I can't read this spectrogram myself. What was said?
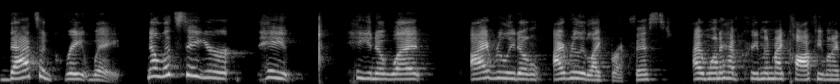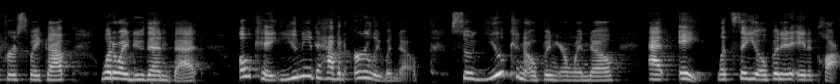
that's a great way. Now, let's say you're, hey, hey, you know what? I really don't, I really like breakfast. I want to have cream in my coffee when I first wake up. What do I do then, Bet? Okay, you need to have an early window. So you can open your window at eight. Let's say you open at eight o'clock.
